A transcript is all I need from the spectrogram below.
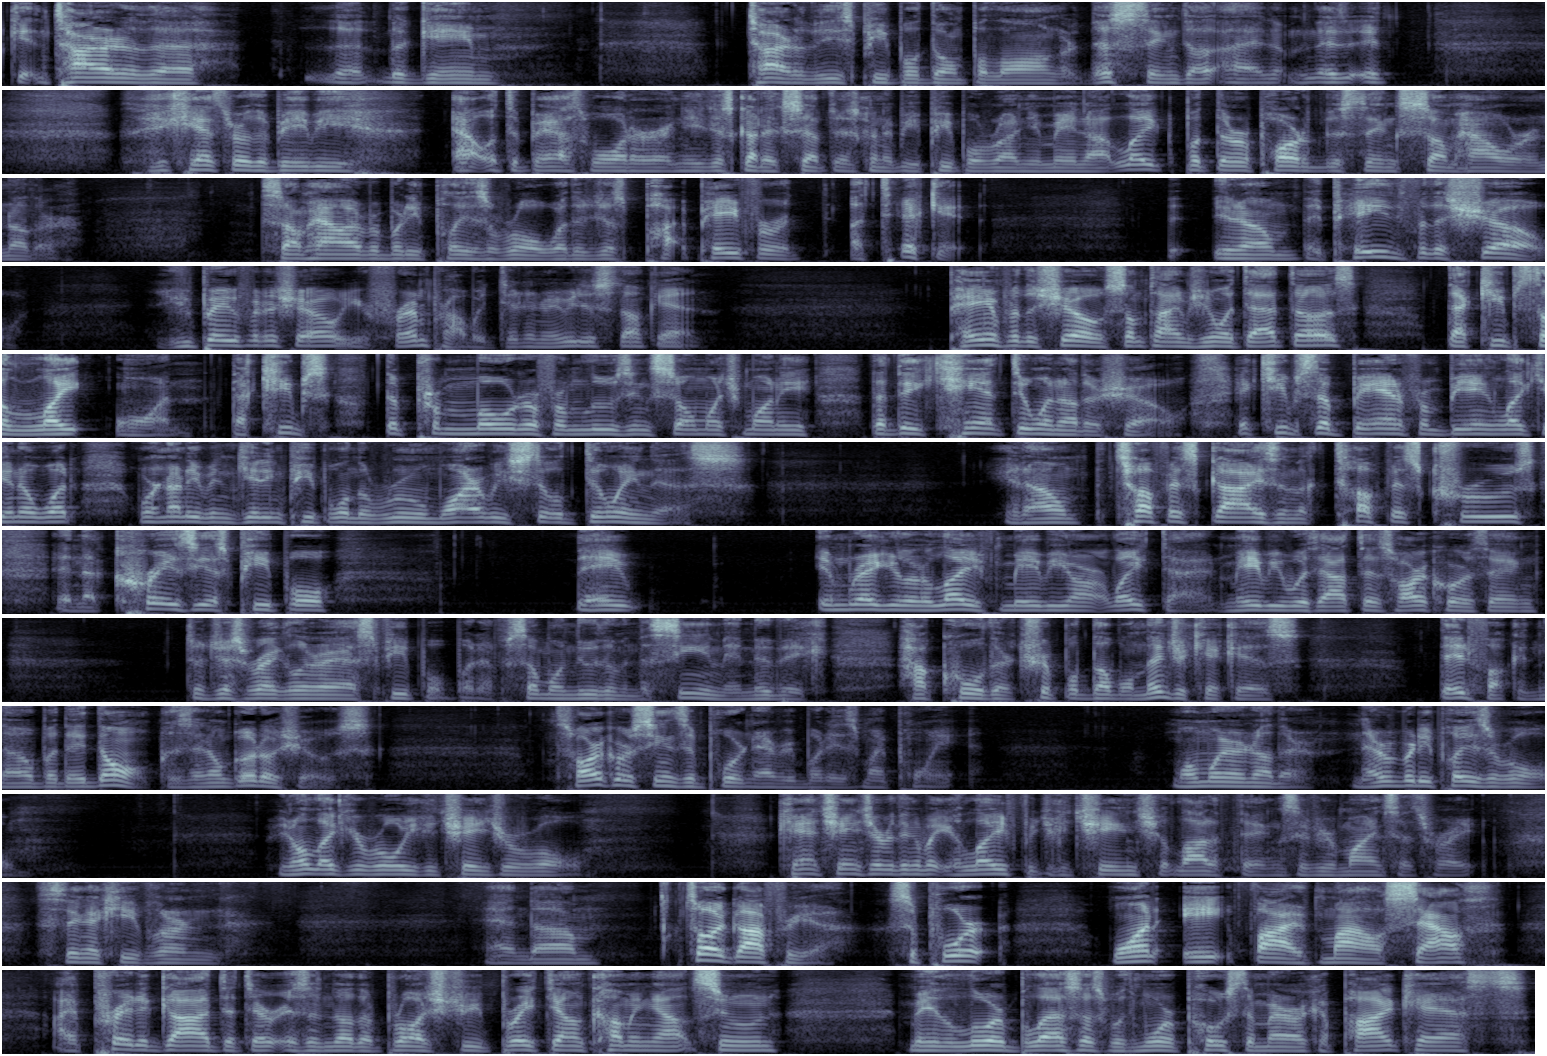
getting tired of the the the game. Tired of these people don't belong or this thing does. It, it you can't throw the baby out with the bathwater, and you just got to accept there's going to be people around you may not like, but they're a part of this thing somehow or another. Somehow everybody plays a role, whether just pay for a, a ticket. You know, they paid for the show. You paid for the show. Your friend probably didn't. Maybe just snuck in paying for the show, sometimes you know what that does? That keeps the light on. That keeps the promoter from losing so much money that they can't do another show. It keeps the band from being like, you know what? We're not even getting people in the room. Why are we still doing this? You know, the toughest guys and the toughest crews and the craziest people, they in regular life maybe aren't like that. Maybe without this hardcore thing, they're just regular ass people. But if someone knew them in the scene, they knew how cool their triple double ninja kick is, they'd fucking know, but they don't because they don't go to shows. Hardcore scene's important to everybody, is my point. One way or another. And everybody plays a role. If you don't like your role, you can change your role. Can't change everything about your life, but you can change a lot of things if your mindset's right. It's the thing I keep learning. And um, that's all I got for you. Support 185 miles south I pray to God that there is another Broad Street breakdown coming out soon. May the Lord bless us with more post America podcasts.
